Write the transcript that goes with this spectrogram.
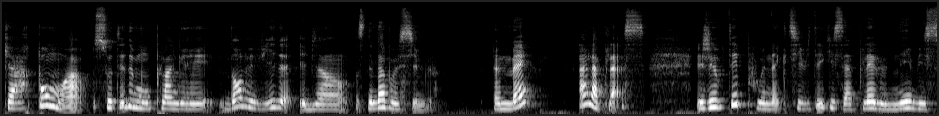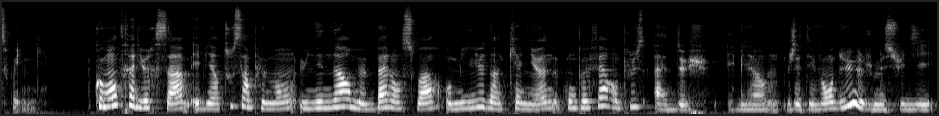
Car pour moi, sauter de mon plein gré dans le vide, eh bien, ce n'est pas possible. Mais, à la place, j'ai opté pour une activité qui s'appelait le Navy Swing. Comment traduire ça? Eh bien, tout simplement une énorme balançoire au milieu d'un canyon qu'on peut faire en plus à deux. Eh bien, j'étais vendue, je me suis dit,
